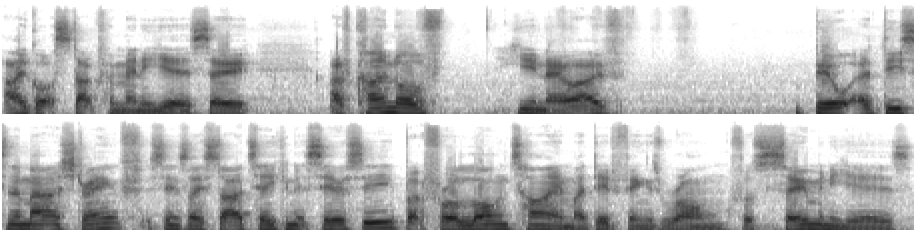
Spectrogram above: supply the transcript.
I got stuck for many years. So I've kind of, you know, I've built a decent amount of strength since I started taking it seriously, but for a long time I did things wrong for so many years,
